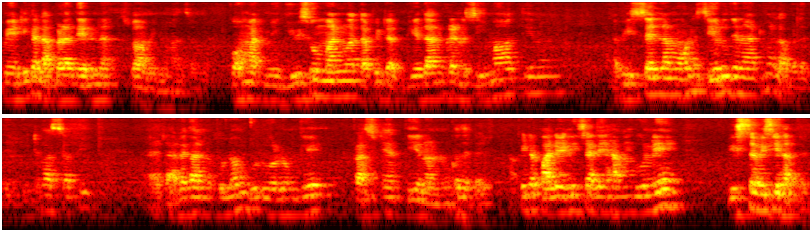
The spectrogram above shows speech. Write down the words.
මේ ටික ලබලා දෙන්න ස්වාමීන් වහන්සේ. කොහොමත් මේ ගිවිසුම් අනුවත් අපිට වියදම් කරන සීමාවක් තියෙනවානේ. අපි ඉස්සෙල්ලාම ඕනේ සියලු දෙනාටම ලබලා දෙන්න. ඊට පස්සේ අපි ඒට අරගන්න පුළුවන් ගුරුවරුන්ගේ ප්‍රශ්නයක් තියෙනවා. මොකද අපිට පළවෙනි සැරේ හම්බුනේ 20 24.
